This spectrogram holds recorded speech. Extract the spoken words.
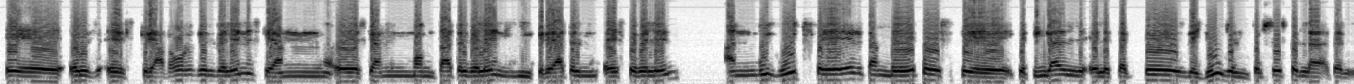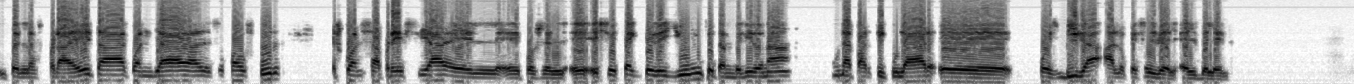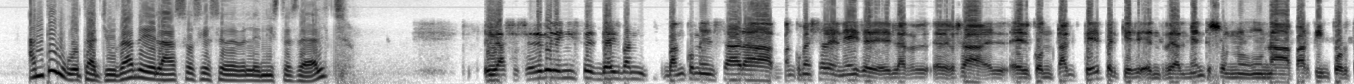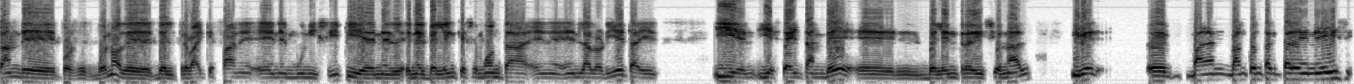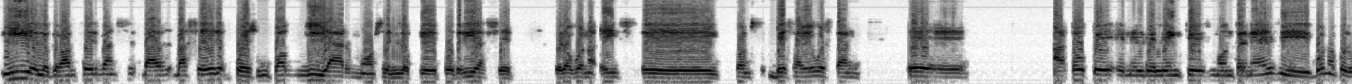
eh, els, els creadors del Belén, els que, han, eh, els que han muntat el Belén i creat el, este Belén, han volgut fer també pues, que, que tinga l'efecte de llums. Entonces, per la, per, per l'espraeta, quan ja se fa oscur, és quan s'aprecia eh, pues el, eh, ese efecte de llum que també li dona una particular eh, pues, vida a lo que es el, el Belén. Han tingut ajuda de l'Associació de Belenistes d'Elx? L'associació de belenistes d'ells van, van, començar a, van començar en ells eh, eh, o sea, el, el contacte perquè realment són una part important de, pues, bueno, de, del treball que fan en el municipi, en el, en el Belén que se monta en, en la Lorieta i, i, en, i any també el Belén tradicional. I bé, eh, van, van contactar en ells i el que van fer van, va, va ser pues, un poc guiar-nos en el que podria ser. Però bueno, ells, eh, com bé sabeu, estan eh, a tope en el Belén que es munten ells i bueno, pues,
